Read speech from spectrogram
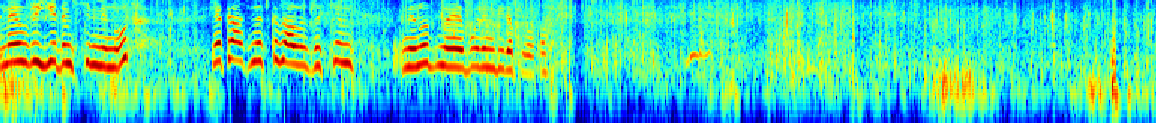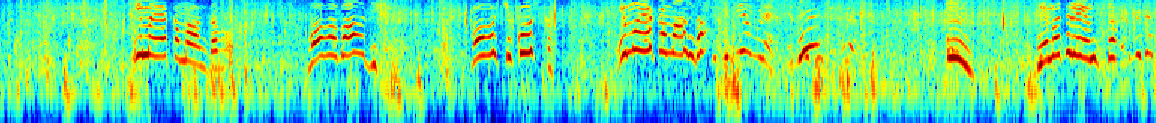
Ми вже їдемо 7 минут. Якраз ми сказали, за 7 минут ми будемо біля плота. І моя команда. Вова Балдик, Вова Чекушка. І моя команда. Не матримся. Зараз...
